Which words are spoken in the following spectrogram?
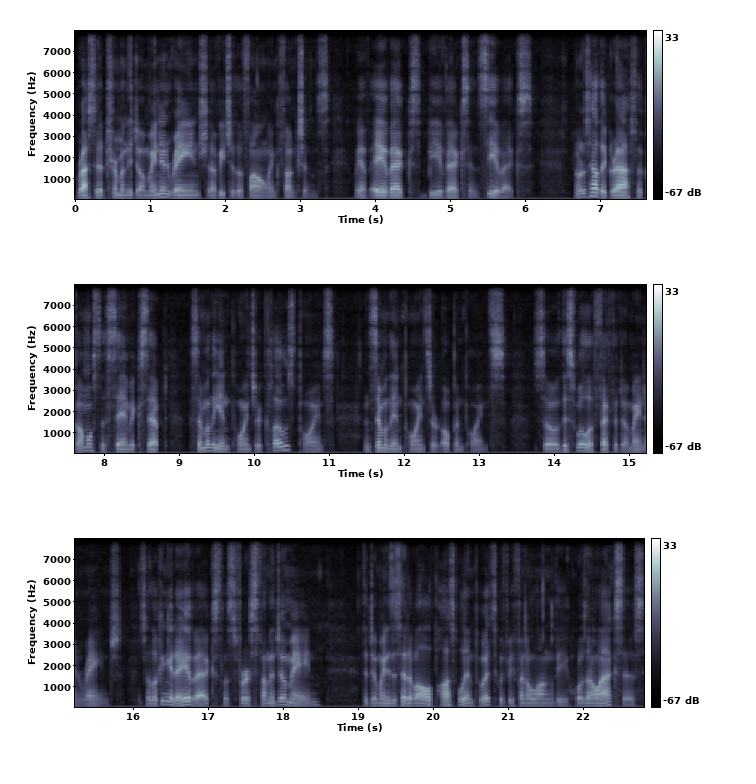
where asked to determine the domain and range of each of the following functions. We have a of x, b of x, and c of x. Notice how the graphs look almost the same except some of the endpoints are closed points and some of the endpoints are open points. So this will affect the domain and range. So looking at a of x, let's first find the domain. The domain is a set of all possible inputs which we find along the horizontal axis,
